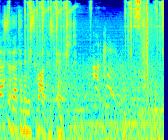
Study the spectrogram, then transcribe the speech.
Last of that enemy squad ist finished. Good kill.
